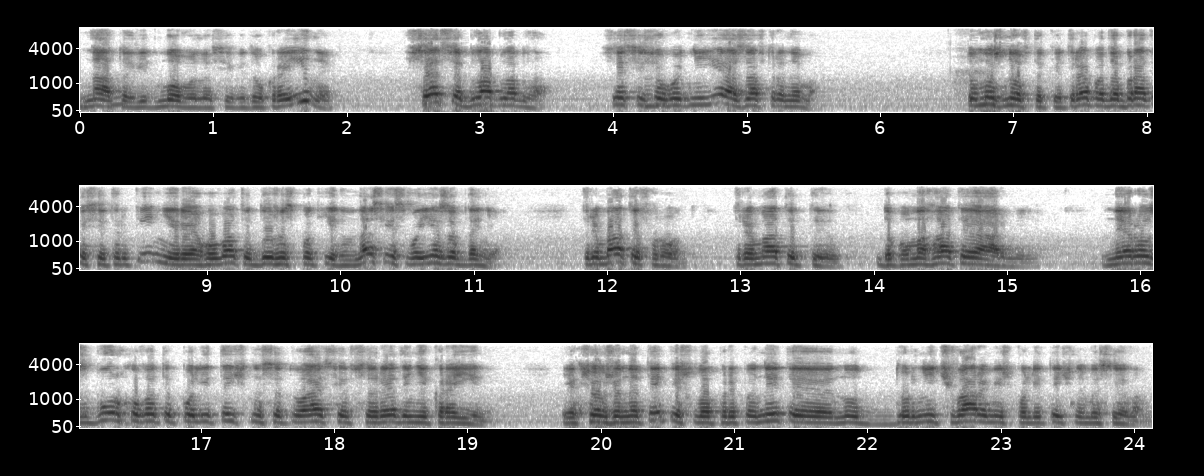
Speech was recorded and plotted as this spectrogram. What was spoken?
НАТО відмовилося від України, все це бла-бла-бла. Все це сьогодні є, а завтра нема. Тому знов таки треба набратися терпіння і реагувати дуже спокійно. У нас є своє завдання: тримати фронт, тримати тил, допомагати армії, не розбурхувати політичну ситуацію всередині країни. Якщо вже на те пішло, припинити ну, дурні чвари між політичними силами,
